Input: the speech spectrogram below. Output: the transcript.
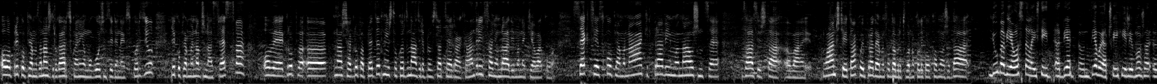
Ovo prikupljamo za našu drugarcu koja nije mogućnost da ide na ekskurziju. Prikupljamo i novčana sredstva. Ove grupa, e, naša grupa predzetništva, koordinator je profesorca Jadranka Andrić, sa njom radimo neke ovako sekcije, skupljamo nakit, pravimo naučnice, zavisi šta, ovaj, lančiće i tako i prodajemo se dobrotvorno koliko ko može da. Ljubav je ostala iz tih djevojačkih ili možda e,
